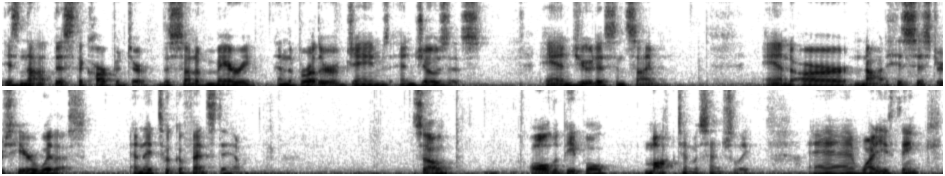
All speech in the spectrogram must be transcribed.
Is not this the carpenter, the son of Mary, and the brother of James and Joses, and Judas and Simon? And are not his sisters here with us? And they took offense to him. So, all the people mocked him essentially. And why do you think?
